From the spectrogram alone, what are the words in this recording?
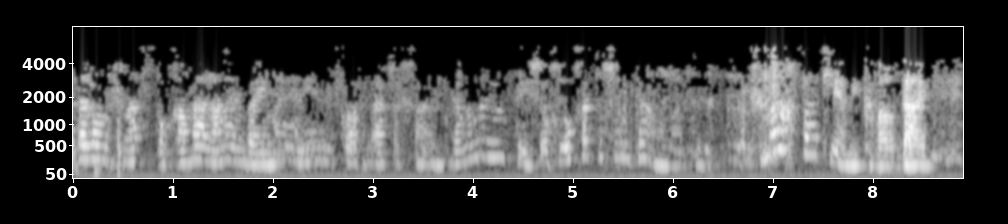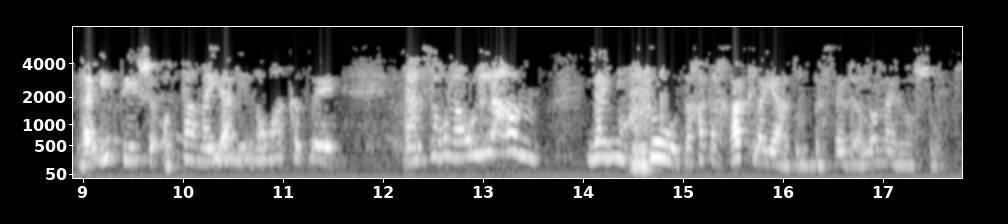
אתה לא נכנס פה, חבל, למה הם באים? אני אין לי כוח לאף אחד. גם לא מעניין אותי, שאוכלו אחד את השני גם. מה אכפת לי אני כבר, די. ראיתי שאותם היה לי נורא כזה, לעזור לעולם, לאנושות, אחר כך רק ליהדות, בסדר, לא לאנושות.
